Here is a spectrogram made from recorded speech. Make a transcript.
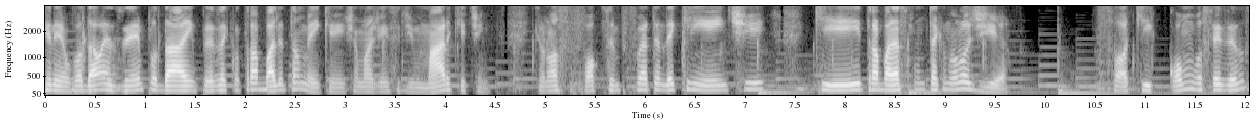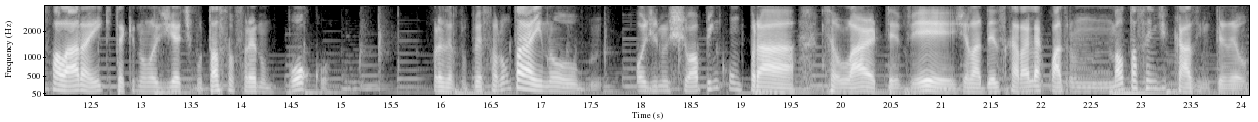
Que nem eu vou dar um exemplo da empresa que eu trabalho também, que a gente é uma agência de marketing, que o nosso foco sempre foi atender cliente que trabalhasse com tecnologia. Só que, como vocês mesmos falaram aí, que tecnologia, tipo, tá sofrendo um pouco. Por exemplo, o pessoal não tá indo hoje no shopping comprar celular, TV, geladeira, caralho, a quatro, mal tá saindo de casa, entendeu?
